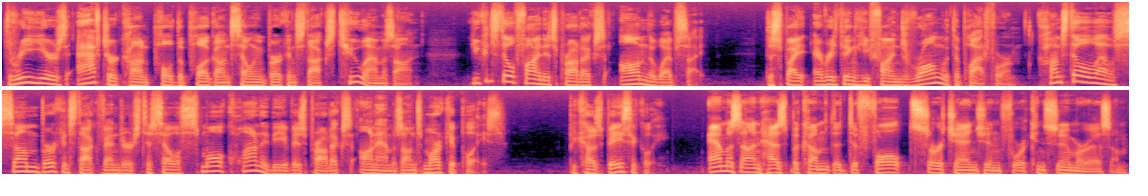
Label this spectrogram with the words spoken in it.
three years after Kahan pulled the plug on selling Birkenstocks to Amazon, you can still find its products on the website. Despite everything he finds wrong with the platform, Kahan still allows some Birkenstock vendors to sell a small quantity of his products on Amazon's marketplace because basically, Amazon has become the default search engine for consumerism.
